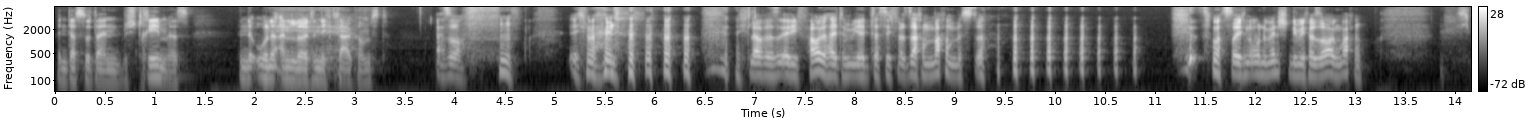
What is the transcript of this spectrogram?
wenn das so dein Bestreben ist, wenn du ohne andere Leute nicht klarkommst. Also, hm, ich meine, ich glaube, das ist eher die Faulheit in mir, dass ich Sachen machen müsste. was soll ich denn ohne Menschen, die mich versorgen, machen? Ich,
